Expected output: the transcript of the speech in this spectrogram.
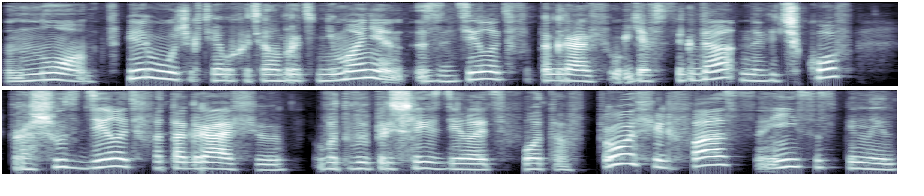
Но в первую очередь я бы хотела обратить внимание, сделать фотографию. Я всегда новичков прошу сделать фотографию. Вот вы пришли сделать фото в профиль, фас и со спины.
